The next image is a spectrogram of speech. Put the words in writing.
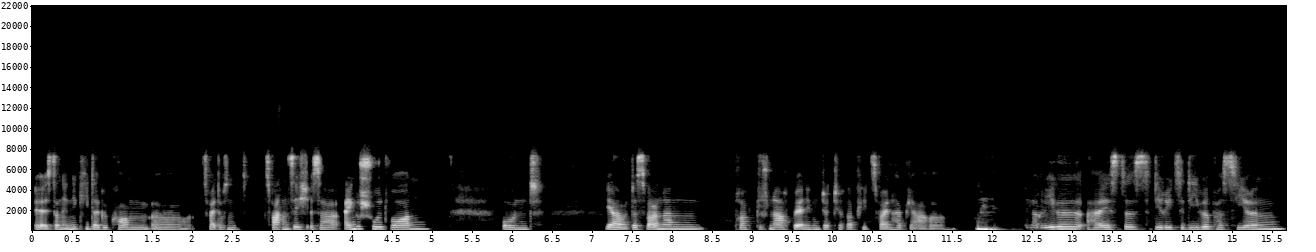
er ist dann in die Kita gekommen. Äh, 2020 ist er eingeschult worden. Und ja, das waren dann praktisch nach Beendigung der Therapie zweieinhalb Jahre. Mhm. In der Regel heißt es, die Rezidive passieren,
